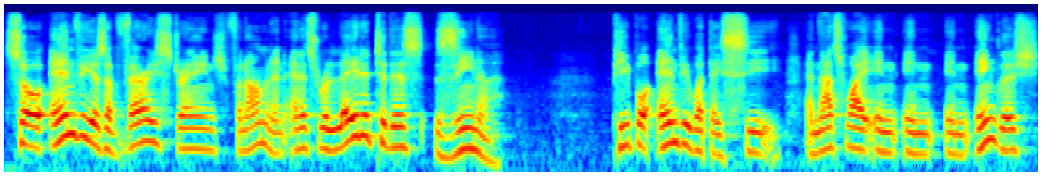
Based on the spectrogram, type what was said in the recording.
So, envy is a very strange phenomenon, and it's related to this zina. People envy what they see. And that's why in, in, in English,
